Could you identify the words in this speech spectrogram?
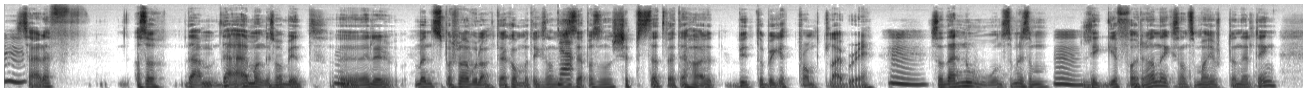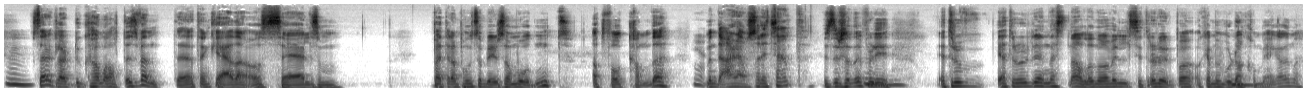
Mm. så er det Altså, det er, det er mange som har begynt. Mm. Eller, men spørsmålet er hvor langt de har kommet. Hvis Mm. Ja. du ser på sånn Schibsted, vet jeg har begynt å bygge et prompt library. Mm. Så det er noen som liksom ligger foran, som har gjort en del ting. Mm. Så er det klart, du kan alltids vente, tenker jeg, da, og se liksom På et eller annet punkt så blir det så modent at folk kan det. Ja. Mm. Men da er det også litt sent, hvis du skjønner. Fordi jeg tror, jeg tror nesten alle nå vil sitter og lurer på Ok, men hvordan kommer jeg i gang. da?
